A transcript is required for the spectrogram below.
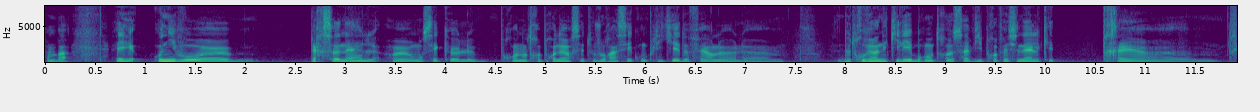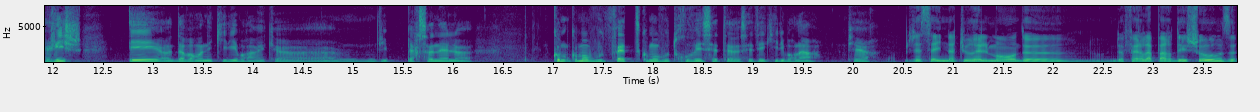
En bas. Et au niveau euh, personnel, euh, on sait que le, pour un entrepreneur, c'est toujours assez compliqué de faire le, de trouver un équilibre entre sa vie professionnelle qui est très euh, très riche et d'avoir un équilibre avec une vie personnelle. comment vous faites, comment vous trouvez cet équilibre-là Pierre? J'essaye naturellement de, faire la part des choses.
